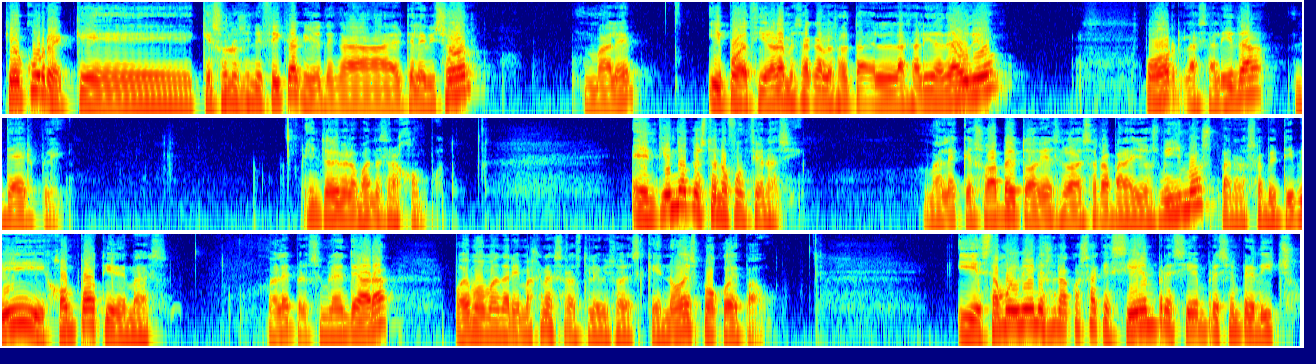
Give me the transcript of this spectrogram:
¿Qué ocurre? Que, eso no significa que yo tenga el televisor ¿vale? Y puedo decir, ahora me saca la salida de audio por la salida de AirPlay. Y entonces me lo mandas al HomePod. Entiendo que esto no funciona así. ¿Vale? Que eso Apple todavía se lo reserva para ellos mismos, para los Apple TV y HomePod y demás. ¿Vale? Pero simplemente ahora podemos mandar imágenes a los televisores, que no es poco de pago. Y está muy bien, es una cosa que siempre, siempre, siempre he dicho.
